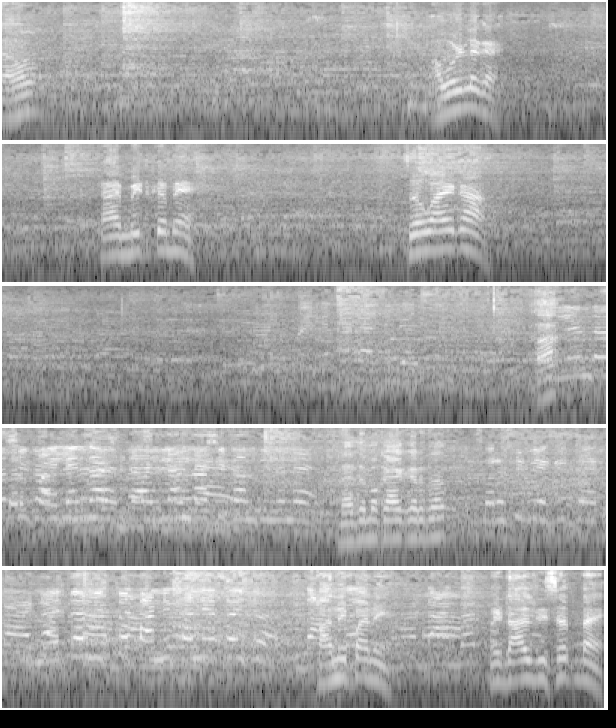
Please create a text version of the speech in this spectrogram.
हो आवडलं काय? काय मीठ कमी आहे? चव आहे का? हा? नाही तर मग काय करतात? पाणी पाणी असायचं पाणी पाणी. मग डाळ दिसत नाही.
